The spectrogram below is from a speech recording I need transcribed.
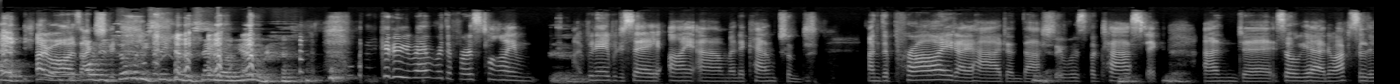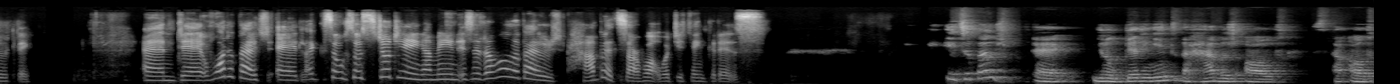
oh, I was oh, oh, actually. did somebody speak the same on you? Remember the first time I've been able to say I am an accountant and the pride I had in that. It was fantastic. And uh, so, yeah, no, absolutely. And uh, what about uh, like so? So studying. I mean, is it all about habits, or what would you think it is? It's about uh, you know getting into the habit of of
